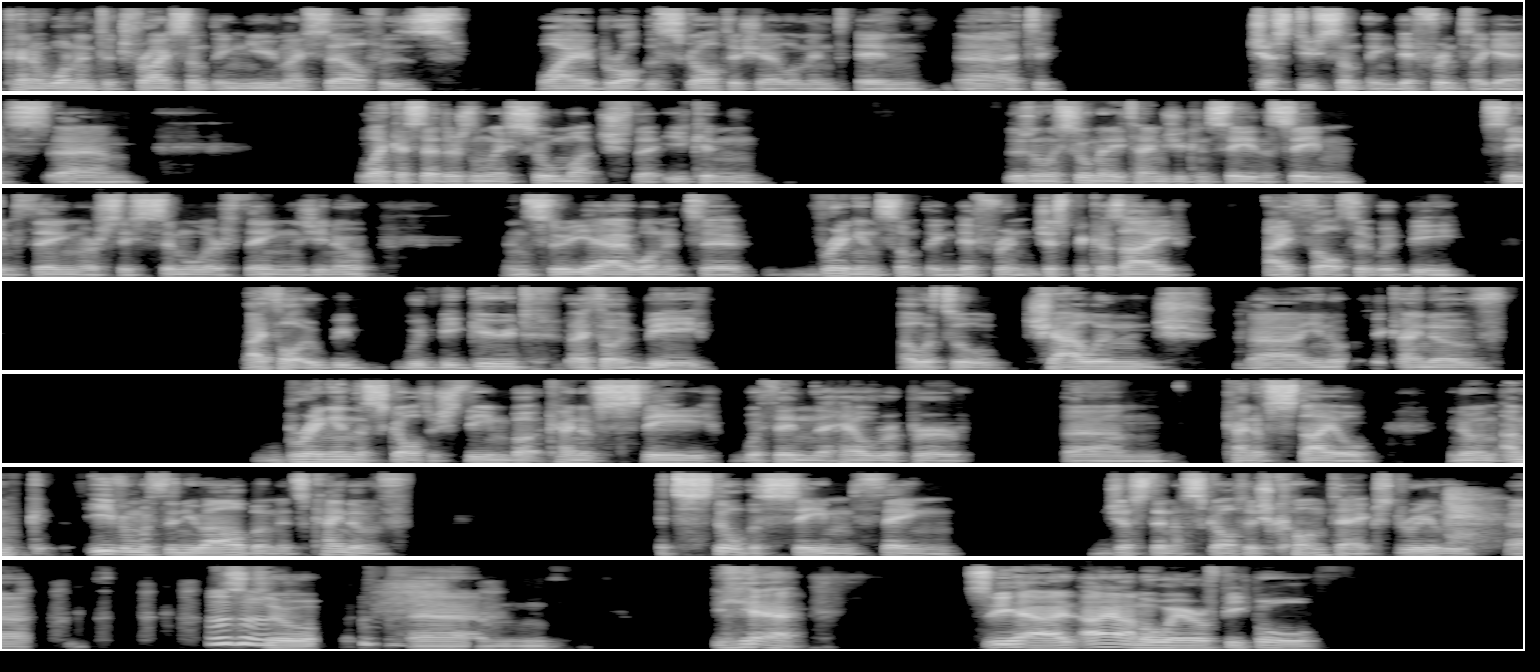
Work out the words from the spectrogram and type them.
kind of wanting to try something new myself is why I brought the Scottish element in uh, to just do something different, I guess. Um, like I said, there's only so much that you can. There's only so many times you can say the same same thing or say similar things, you know. And so, yeah, I wanted to bring in something different just because I, I thought it would be, I thought it would be, would be good. I thought it'd be a little challenge, mm-hmm. uh, you know, to kind of bring in the Scottish theme, but kind of stay within the Hellripper, um, kind of style. You know, I'm even with the new album, it's kind of, it's still the same thing, just in a Scottish context, really. Uh, Mm-hmm. So, um, yeah. So yeah, I, I, am aware of people,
